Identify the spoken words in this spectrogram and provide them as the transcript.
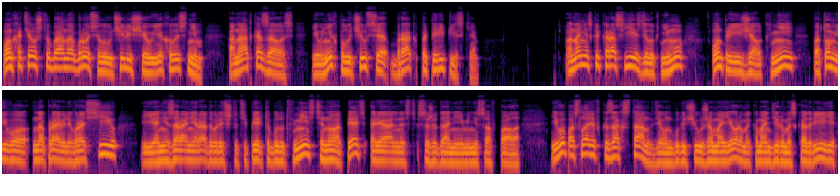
Он хотел, чтобы она бросила училище и уехала с ним. Она отказалась, и у них получился брак по переписке. Она несколько раз ездила к нему, он приезжал к ней, потом его направили в Россию, и они заранее радовались, что теперь-то будут вместе, но опять реальность с ожиданиями не совпала. Его послали в Казахстан, где он, будучи уже майором и командиром эскадрильи,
